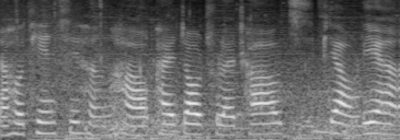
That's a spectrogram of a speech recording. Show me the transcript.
然后天气很好，拍照出来超级漂亮。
